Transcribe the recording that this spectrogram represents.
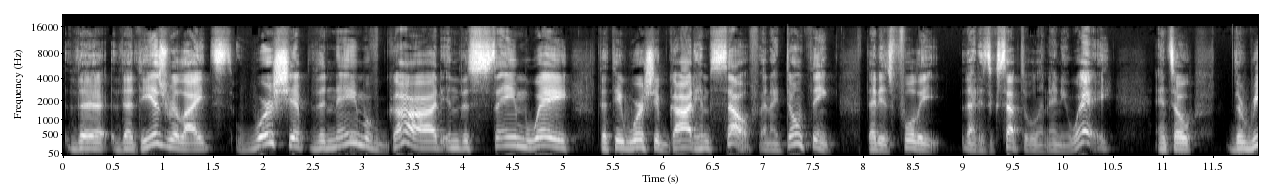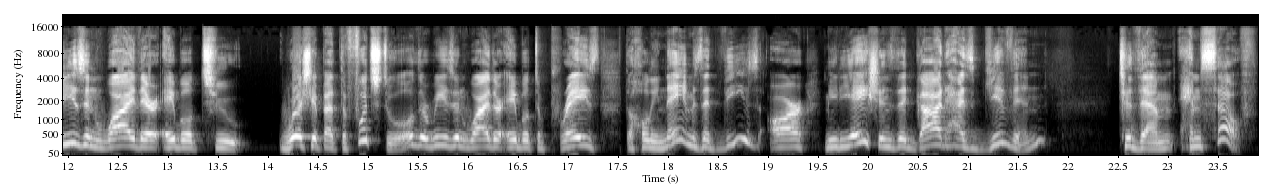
the that the Israelites worship the name of God in the same way that they worship God himself. And I don't think that is fully that is acceptable in any way. And so the reason why they're able to worship at the footstool the reason why they're able to praise the holy name is that these are mediations that God has given to them himself.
